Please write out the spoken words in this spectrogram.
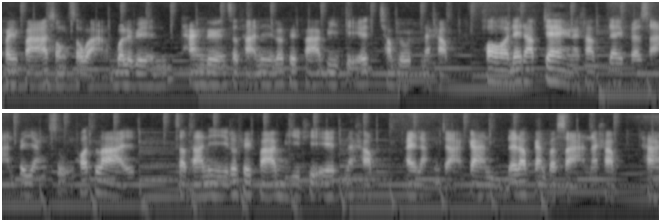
ไฟฟ้าส่องสว่างบริเวณทางเดินสถานีรถไฟฟ้า BTS ชำรุดนะครับพอได้รับแจ้งนะครับได้ประสานไปยังศูนย์ฮอตไลน์สถานีรถไฟฟ้า BTS นะครับภายหลังจากการได้รับการประสานนะครับ ทาง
